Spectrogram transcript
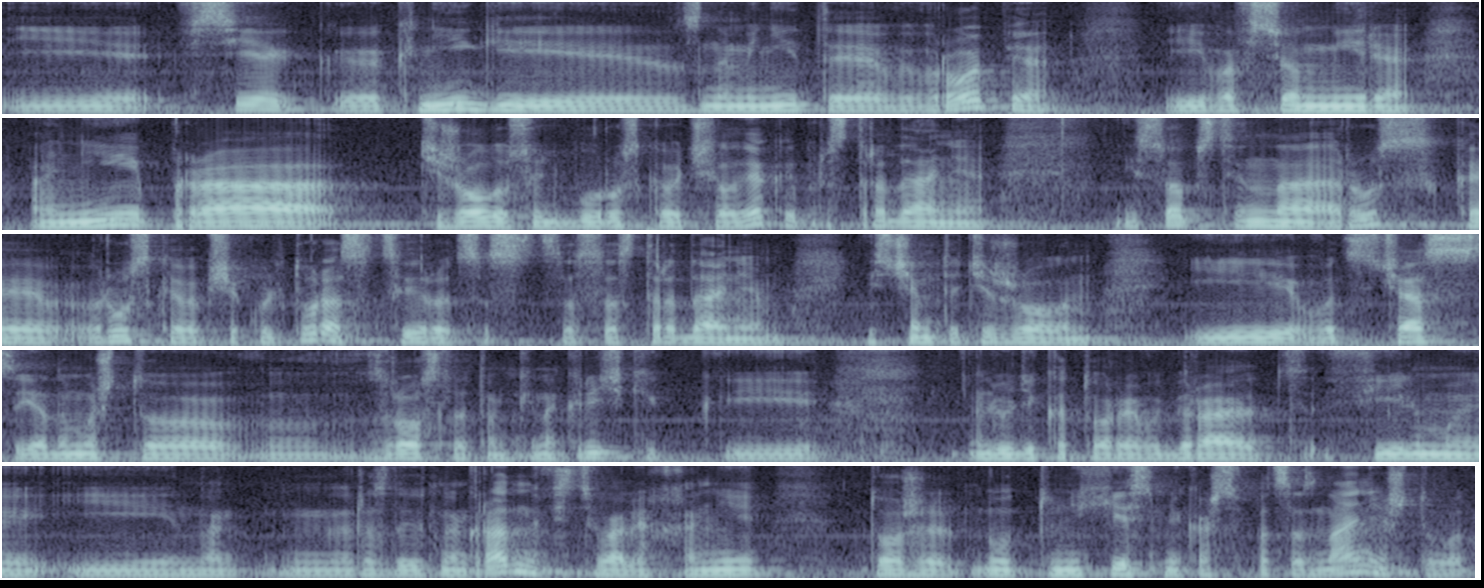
и все книги знаменитые в Европе и во всем мире, они про тяжелую судьбу русского человека и про страдания. И, собственно, русская, русская вообще культура ассоциируется со, со страданием и с чем-то тяжелым. И вот сейчас, я думаю, что взрослые там кинокритики и люди, которые выбирают фильмы и на- раздают награды на фестивалях, они тоже, ну, вот у них есть, мне кажется, подсознание, что вот,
